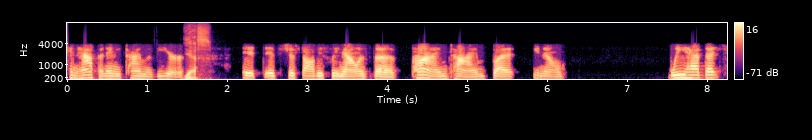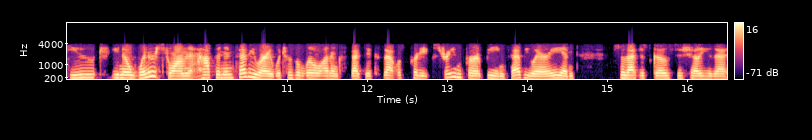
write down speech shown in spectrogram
can happen any time of year. Yes. It it's just obviously now is the prime time, but you know we had that huge, you know, winter storm that happened in February, which was a little unexpected because that was pretty extreme for it being February. And so that just goes to show you that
